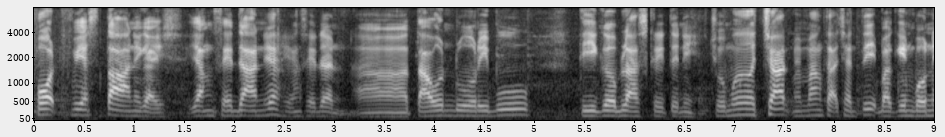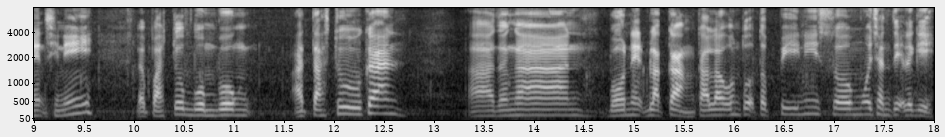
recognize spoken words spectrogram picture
Ford Fiesta ni guys. Yang sedan ya. Yang sedan. Ha, tahun 2000 13 kereta ni. Cuma cat memang tak cantik bahagian bonnet sini. Lepas tu bumbung atas tu kan aa, Dengan bonnet belakang. Kalau untuk tepi ni semua cantik lagi.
